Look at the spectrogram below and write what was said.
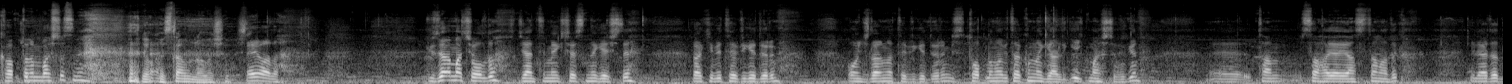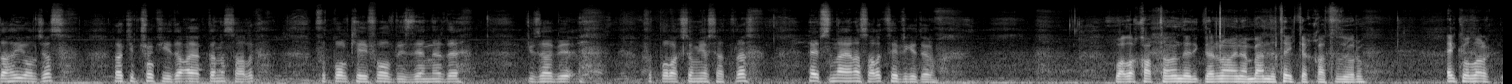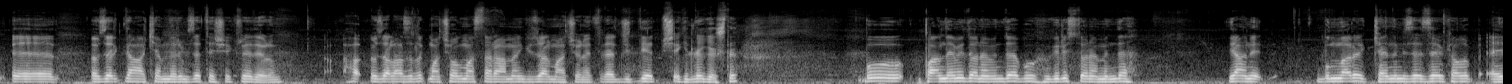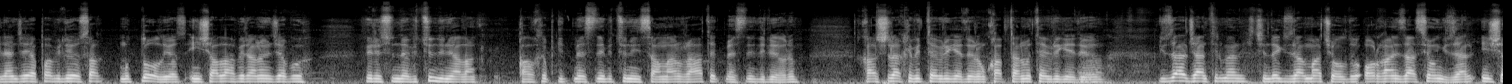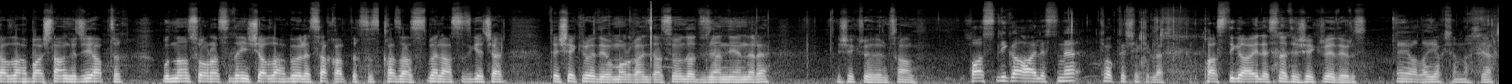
Kaptanım başlasın ya. Yok estağfurullah başım. Eyvallah. Güzel maç oldu. Centilmenlik içerisinde geçti. Rakibi tebrik ediyorum. Oyuncularımı da tebrik ediyorum. Biz toplama bir takımla geldik. İlk maçtı bugün. Ee, tam sahaya yansıtamadık. İleride daha iyi olacağız. Rakip çok iyiydi. Ayaklarına sağlık. Futbol keyfi oldu. İzleyenler de güzel bir futbol akşamı yaşattılar. Hepsinin ayağına sağlık. Tebrik ediyorum. Valla kaptanın dediklerine aynen ben de tek tek katılıyorum. Ek olarak e, özellikle hakemlerimize teşekkür ediyorum. Ha- özel hazırlık maçı olmasına rağmen güzel maç yönettiler. Ciddiyet bir şekilde geçti. Bu pandemi döneminde, bu virüs döneminde yani bunları kendimize zevk alıp eğlence yapabiliyorsak mutlu oluyoruz. İnşallah bir an önce bu virüsün de bütün dünyadan kalkıp gitmesini, bütün insanların rahat etmesini diliyorum. Karşı rakibi tebrik ediyorum, kaptanımı tebrik ediyorum. Eyvallah. Güzel centilmenlik içinde güzel maç oldu. Organizasyon güzel. İnşallah başlangıcı yaptık. Bundan sonrası da inşallah böyle sakatlıksız, kazasız, belasız geçer. Teşekkür ediyorum organizasyonu da düzenleyenlere. Teşekkür ederim sağ olun. Pas Liga ailesine çok teşekkürler. Pastig ailesine teşekkür ediyoruz. Eyvallah iyi akşamlar. İyi akşamlar.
